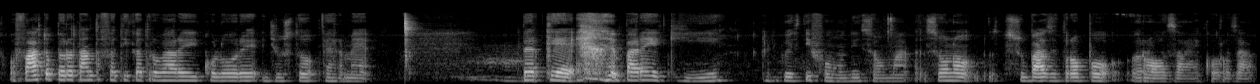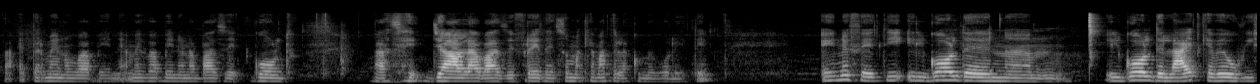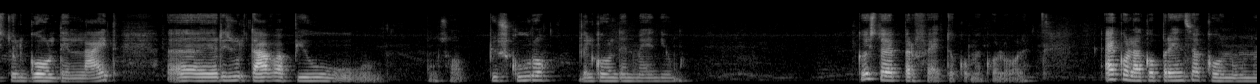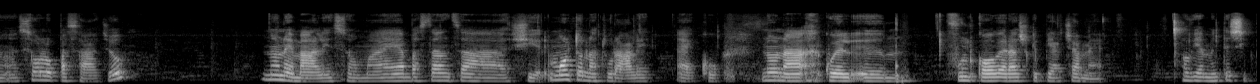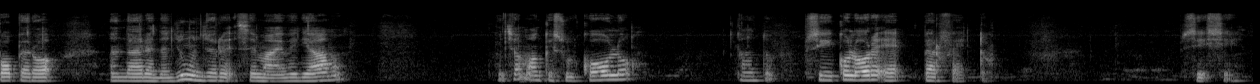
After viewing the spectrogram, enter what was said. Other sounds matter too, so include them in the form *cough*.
Ho fatto però tanta fatica a trovare il colore giusto per me perché *laughs* parecchi di questi fondi insomma sono su base troppo rosa ecco rosata e per me non va bene. A me va bene una base gold base gialla base fredda insomma chiamatela come volete. E in effetti il golden um, il gold light che avevo visto, il golden light, eh, risultava più, so, più scuro del golden medium. Questo è perfetto come colore. Ecco la coprenza con un solo passaggio. Non è male, insomma, è abbastanza sheer, molto naturale, ecco, non ha quel ehm, full coverage che piace a me. Ovviamente si può però andare ad aggiungere se mai vediamo. Facciamo anche sul collo tanto sì il colore è perfetto. Sì sì.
